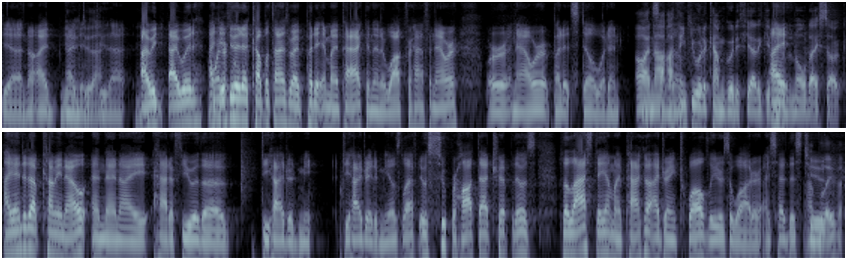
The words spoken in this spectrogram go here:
Yeah, no, I I didn't do that. do that. I would I would I, wonder did do it a couple times where I'd put it in my pack and then I'd walk for half an hour or an hour, but it still wouldn't. Oh no, I think you would have come good if you had to give I- it an all day soak. I ended up coming out and then I had a few of the dehydrated me- dehydrated meals left. It was super hot that trip. There was the last day on my pack I drank 12 liters of water. I said this to believe it.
